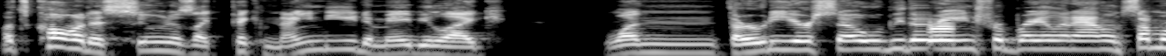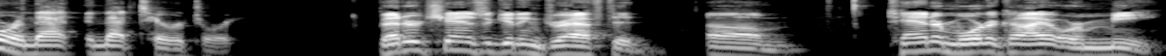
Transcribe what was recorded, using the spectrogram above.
let's call it as soon as like pick 90 to maybe like 130 or so would be the range for Braylon Allen, somewhere in that in that territory. Better chance of getting drafted. Um, Tanner Mordecai or me?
